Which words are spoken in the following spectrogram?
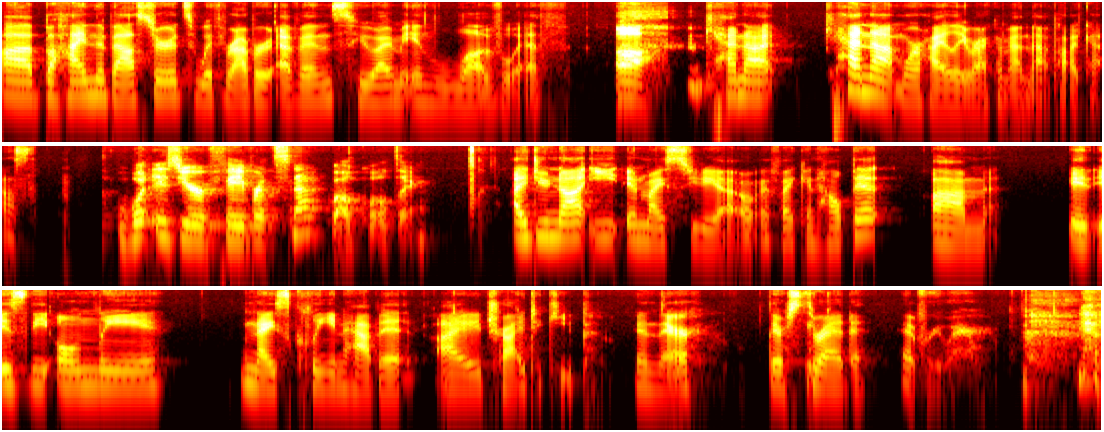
Uh, Behind the Bastards with Robert Evans, who I'm in love with. Ah, cannot cannot more highly recommend that podcast. What is your favorite snack while quilting? I do not eat in my studio if I can help it. Um, it is the only nice clean habit I try to keep in there. There's thread everywhere.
